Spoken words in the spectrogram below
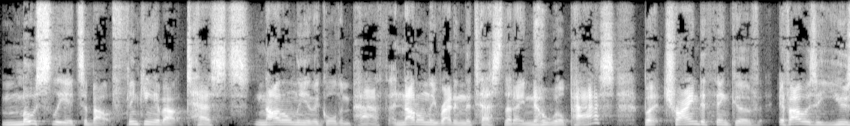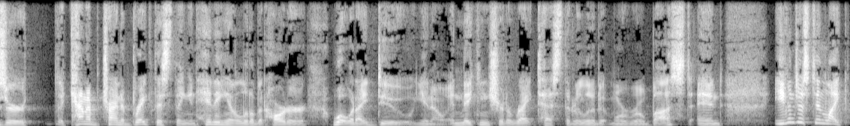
mostly it's about thinking about tests not only in the golden path and not only writing the tests that i know will pass but trying to think of if i was a user kind of trying to break this thing and hitting it a little bit harder, what would I do? You know, and making sure to write tests that are a little bit more robust. And even just in like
